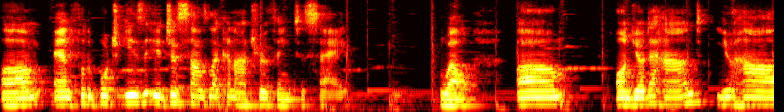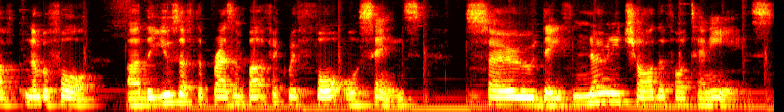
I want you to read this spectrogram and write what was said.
Um, and for the Portuguese, it just sounds like a natural thing to say. Well, um, on the other hand, you have number four, uh, the use of the present perfect with for or since. So they've known each other for 10 years.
